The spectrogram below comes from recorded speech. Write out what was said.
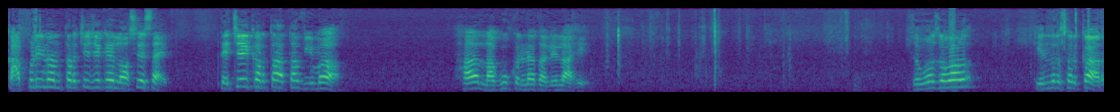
कापडीनंतरचे जे काही लॉसेस आहेत त्याच्याही करता आता विमा हा लागू करण्यात आलेला आहे. जवळजवळ केंद्र सरकार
